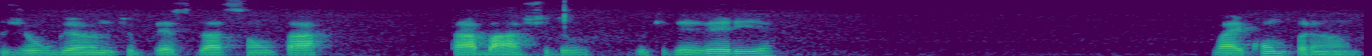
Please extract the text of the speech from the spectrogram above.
julgando que o preço da ação está tá abaixo do, do que deveria, vai comprando.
